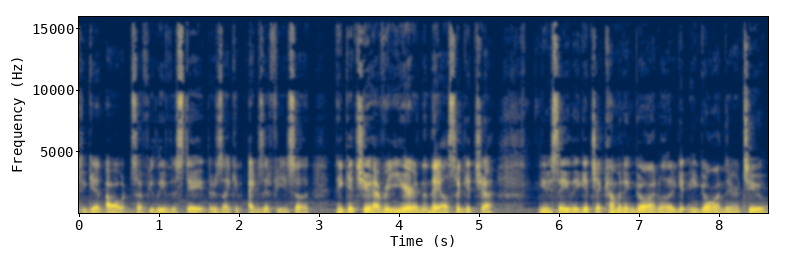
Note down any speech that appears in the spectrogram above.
to get out. So if you leave the state, there's like an exit fee. So they get you every year, and then they also get you. You say they get you coming and going, well, they're getting you going there too,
